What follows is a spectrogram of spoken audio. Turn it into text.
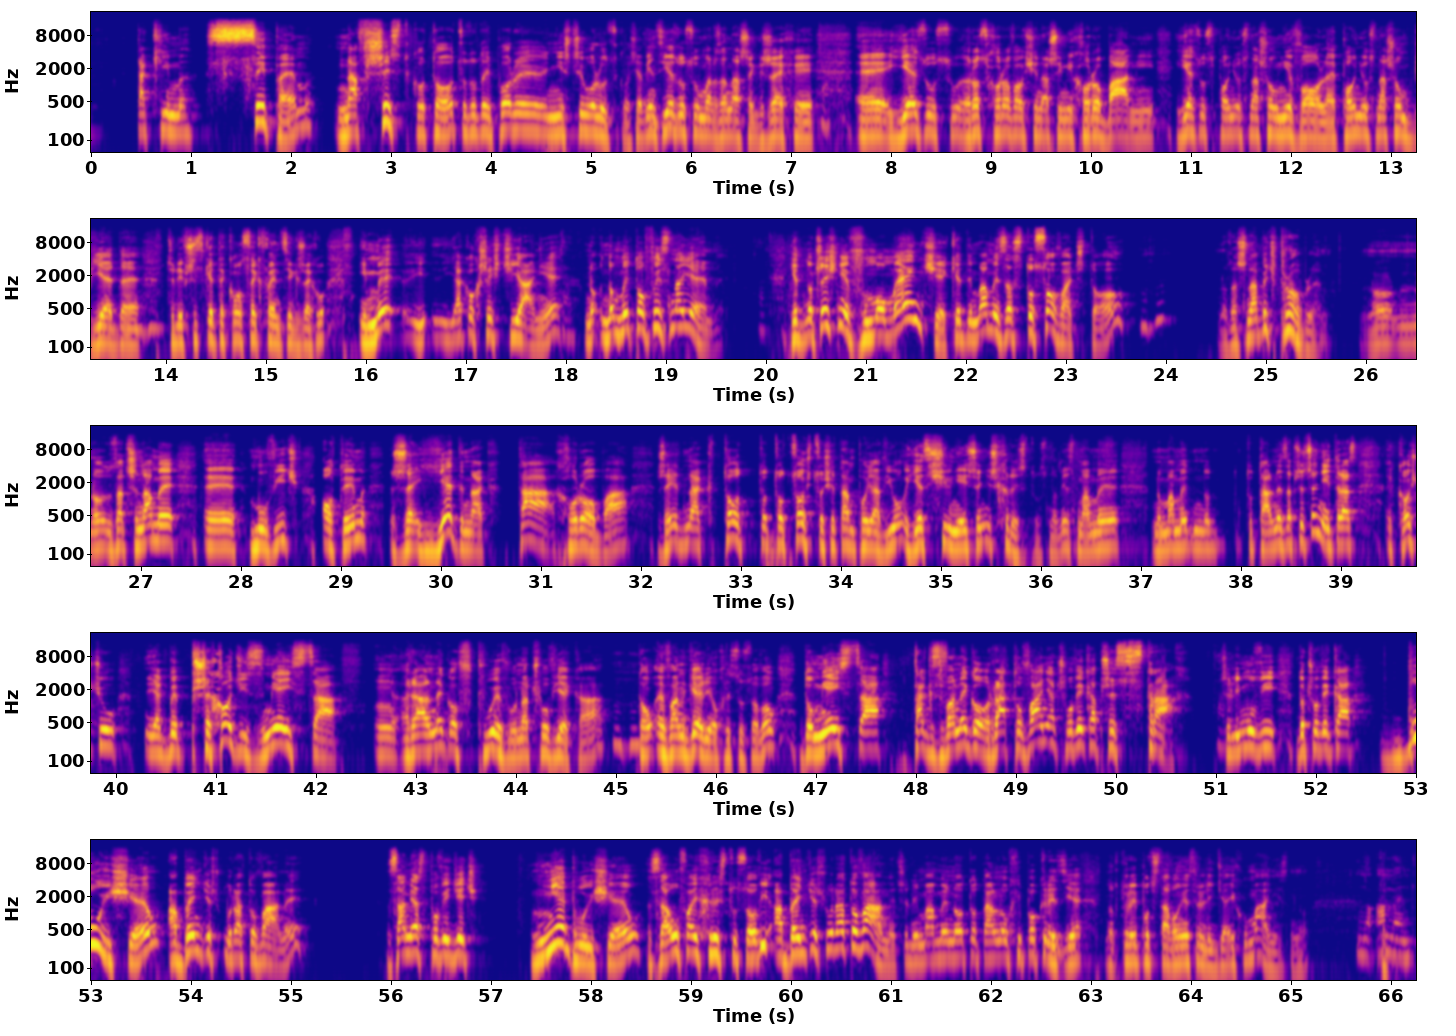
takim sypem na wszystko to, co do tej pory niszczyło ludzkość. A więc Jezus umarł za nasze grzechy, e, Jezus rozchorował się naszymi chorobami, Jezus poniósł naszą niewolę, poniósł naszą biedę, czyli wszystkie te konsekwencje grzechu. I my, jako chrześcijanie, no, no my to wyznajemy. Jednocześnie w momencie, kiedy mamy zastosować to, no zaczyna być problem. No, no zaczynamy e, mówić o tym, że jednak ta choroba, że jednak to, to, to coś, co się tam pojawiło, jest silniejsze niż Chrystus. No więc mamy, no mamy no, totalne zaprzeczenie. I teraz Kościół jakby przechodzi z miejsca mm, realnego wpływu na człowieka, tą Ewangelią Chrystusową, do miejsca tak zwanego ratowania człowieka przez strach. Czyli mówi do człowieka: bój się, a będziesz uratowany, zamiast powiedzieć: nie bój się, zaufaj Chrystusowi, a będziesz uratowany. Czyli mamy no, totalną hipokryzję, no, której podstawą jest religia i humanizm. No. No amen.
